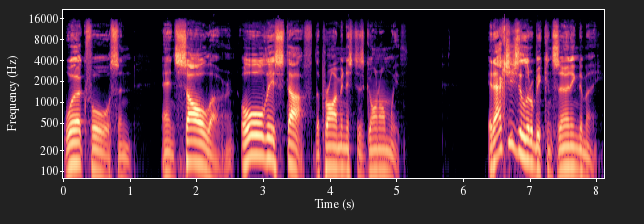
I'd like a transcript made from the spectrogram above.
workforce and and solar and all this stuff the Prime Minister's gone on with. It actually is a little bit concerning to me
